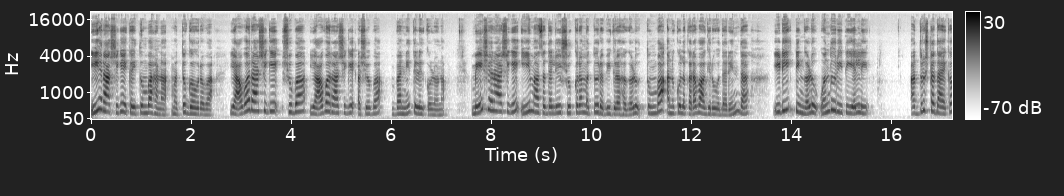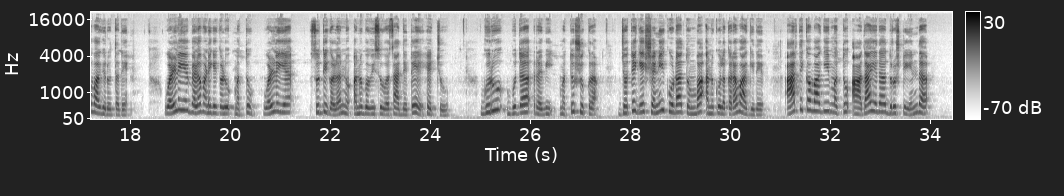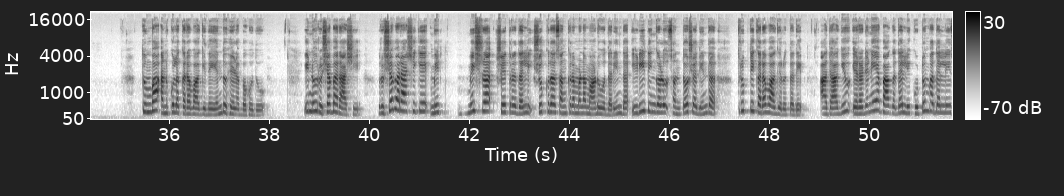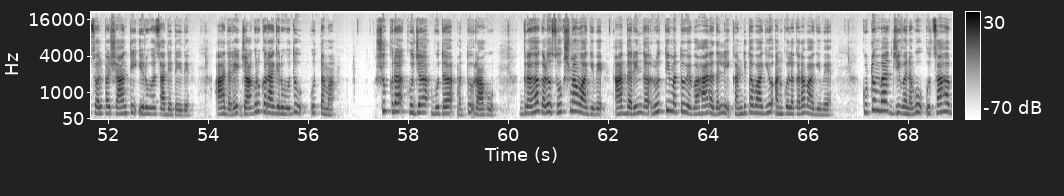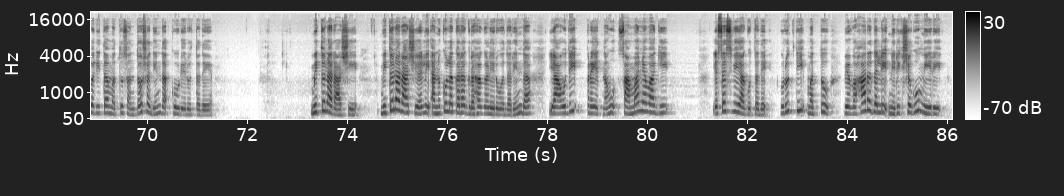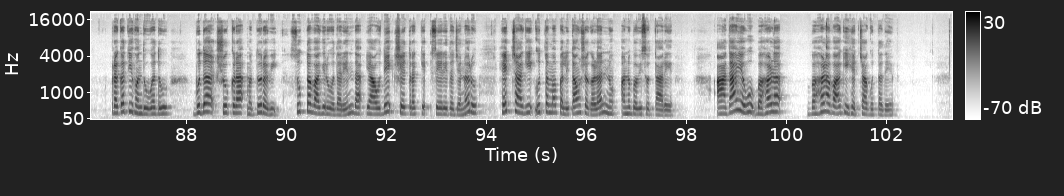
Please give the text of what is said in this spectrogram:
ಈ ರಾಶಿಗೆ ಕೈತುಂಬ ಹಣ ಮತ್ತು ಗೌರವ. ಯಾವ ರಾಶಿಗೆ ಶುಭ, ಯಾವ ರಾಶಿಗೆ ಅಶುಭ ಬನ್ನಿ ತಿಳಿದುಕೊಳ್ಳೋಣ. ಮೇಷರಾಶಿಗೆ ಈ ಮಾಸದಲ್ಲಿ ಶುಕ್ರ ಮತ್ತು ರವಿ ಗ್ರಹಗಳು ತುಂಬ ಅನುಕೂಲಕರವಾಗಿರುವುದರಿಂದ ಇಡೀ ತಿಂಗಳು ಒಂದು ರೀತಿಯಲ್ಲಿ ಅದೃಷ್ಟದಾಯಕವಾಗಿರುತ್ತದೆ. ಒಳ್ಳೆಯ ಬೆಳವಣಿಗೆಗಳು ಮತ್ತು ಒಳ್ಳೆಯ ಸುದ್ದಿಗಳನ್ನು ಅನುಭವಿಸುವ ಸಾಧ್ಯತೆ ಹೆಚ್ಚು. ಗುರು, ಬುಧ, ರವಿ ಮತ್ತು ಶುಕ್ರ ಜೊತೆಗೆ ಶನಿ ಕೂಡ ತುಂಬ ಅನುಕೂಲಕರವಾಗಿದೆ. ಆರ್ಥಿಕವಾಗಿ ಮತ್ತು ಆದಾಯದ ದೃಷ್ಟಿಯಿಂದ ತುಂಬ ಅನುಕೂಲಕರವಾಗಿದೆ ಎಂದು ಹೇಳಬಹುದು. ಇನ್ನು ವೃಷಭ ರಾಶಿ. ವೃಷಭ ರಾಶಿಗೆ ಮಿ ಮಿಶ್ರ ಕ್ಷೇತ್ರದಲ್ಲಿ ಶುಕ್ರ ಸಂಕ್ರಮಣ ಮಾಡುವುದರಿಂದ ಇಡೀ ತಿಂಗಳು ಸಂತೋಷದಿಂದ ತೃಪ್ತಿಕರವಾಗಿರುತ್ತದೆ. ಆದಾಗ್ಯೂ ಎರಡನೆಯ ಭಾಗದಲ್ಲಿ ಕುಟುಂಬದಲ್ಲಿ ಸ್ವಲ್ಪ ಶಾಂತಿ ಇರುವ ಸಾಧ್ಯತೆ ಇದೆ. ಆದರೆ ಜಾಗರೂಕರಾಗಿರುವುದು ಉತ್ತಮ. ಶುಕ್ರ, ಕುಜ, ಬುಧ ಮತ್ತು ರಾಹು. ಗ್ರಹಗಳು ಸೂಕ್ಷ್ಮವಾಗಿವೆ. ಆದ್ದರಿಂದ ವೃತ್ತಿ ಮತ್ತು ವ್ಯವಹಾರದಲ್ಲಿ ಖಂಡಿತವಾಗಿಯೂ ಅನುಕೂಲಕರವಾಗಿವೆ. ಕುಟುಂಬ ಜೀವನವು ಉತ್ಸಾಹಭರಿತ ಮತ್ತು ಸಂತೋಷದಿಂದ ಕೂಡಿರುತ್ತದೆ. ಮಿಥುನ ರಾಶಿ. ಮಿಥುನ ರಾಶಿಯಲ್ಲಿ ಅನುಕೂಲಕರ ಗ್ರಹಗಳಿರುವುದರಿಂದ ಯಾವುದೇ ಪ್ರಯತ್ನವು ಸಾಮಾನ್ಯವಾಗಿ ಯಶಸ್ವಿಯಾಗುತ್ತದೆ. ವೃತ್ತಿ ಮತ್ತು ವ್ಯವಹಾರದಲ್ಲಿ ನಿರೀಕ್ಷೆಗೂ ಮೀರಿ. ಪ್ರಗತಿ ಹೊಂದುವುದು ಬುಧ, ಶುಕ್ರ ಮತ್ತು ರವಿ. ಸೂಕ್ತವಾಗಿರುವುದರಿಂದ ಯಾವುದೇ ಕ್ಷೇತ್ರಕ್ಕೆ ಸೇರಿದ ಜನರು ಹೆಚ್ಚಾಗಿ ಉತ್ತಮ ಫಲಿತಾಂಶಗಳನ್ನು ಅನುಭವಿಸುತ್ತಾರೆ. ಆದಾಯವು ಬಹಳ, ಬಹಳವಾಗಿ ಹೆಚ್ಚಾಗುತ್ತದೆ.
